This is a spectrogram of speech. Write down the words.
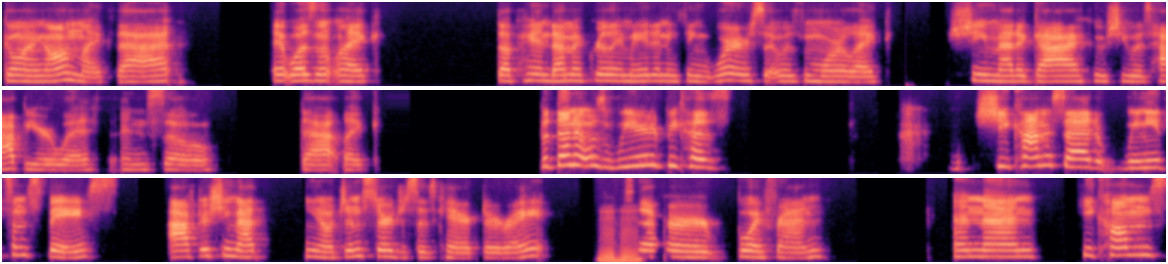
going on like that. It wasn't like the pandemic really made anything worse. It was more like she met a guy who she was happier with. And so that, like, but then it was weird because she kind of said we need some space after she met, you know, Jim Sturgess's character, right? Mhm. To her boyfriend. And then he comes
